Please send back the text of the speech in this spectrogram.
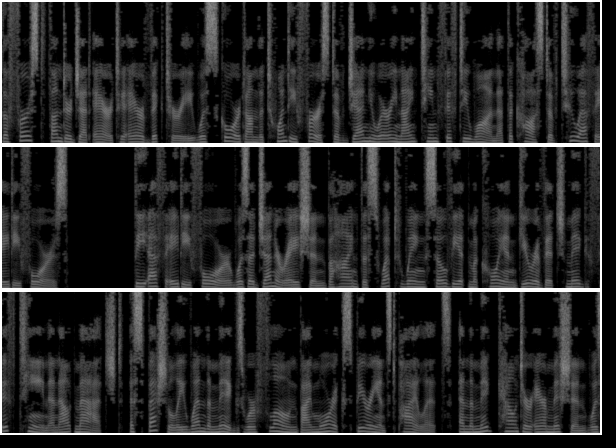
The first Thunderjet air-to-air -air victory was scored on 21 January 1951 at the cost of two F-84s. The F-84 was a generation behind the swept-wing Soviet Mikoyan-Gurevich MiG-15 and outmatched, especially when the MiGs were flown by more experienced pilots, and the MiG counter-air mission was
